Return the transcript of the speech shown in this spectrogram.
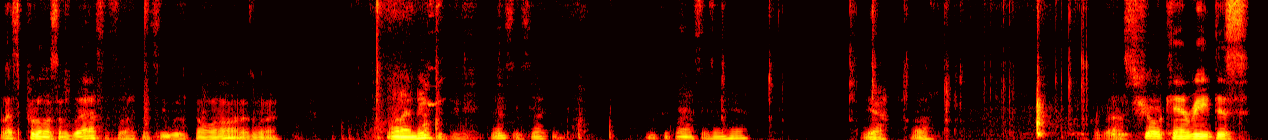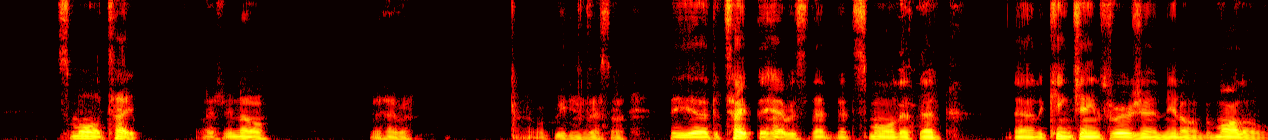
let's put on some glasses so I can see what's going on. What I what I need to do. Just a second. The glasses in here. Yeah. Well, I sure can't read this small type. As you know, they have a, a greeting address. So the uh, the type they have is that that small that that uh, the King James version. You know, the Marlowe,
